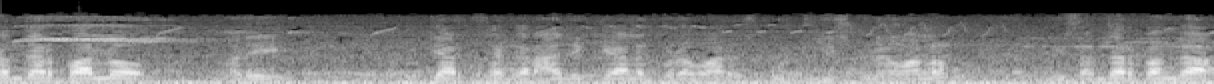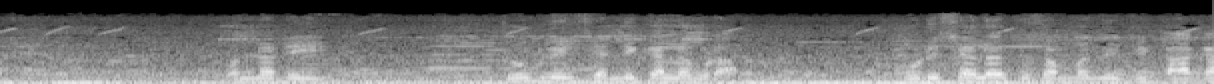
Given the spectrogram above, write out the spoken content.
సందర్భాల్లో మరి విద్యార్థి సంఘ రాజకీయాలకు కూడా వారు స్ఫూర్తి తీసుకునే వాళ్ళం. ఈ సందర్భంగా ఉన్నటి జూబ్లీస్ ఎన్నికల్లో కూడా గుడిసెలకు సంబంధించి కాకా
